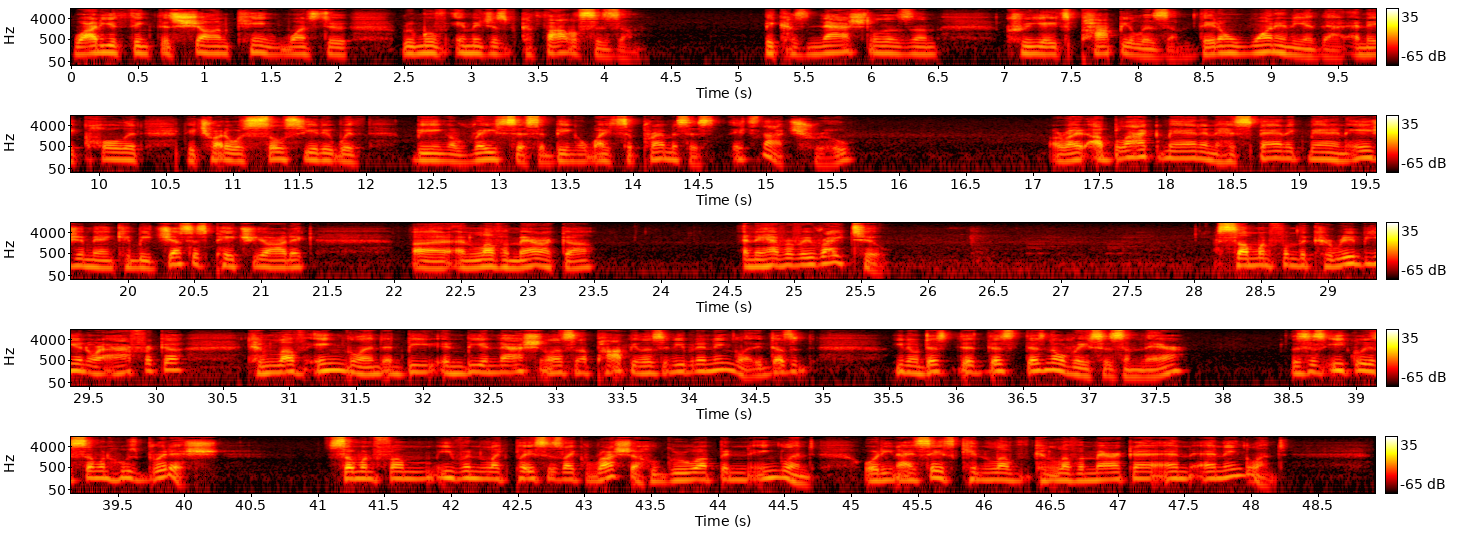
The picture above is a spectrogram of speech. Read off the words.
Why do you think this Shaun King wants to remove images of Catholicism? Because nationalism creates populism. They don't want any of that. And they call it, they try to associate it with being a racist and being a white supremacist. It's not true. All right. A black man and a Hispanic man and Asian man can be just as patriotic uh, and love America, and they have every right to. Someone from the Caribbean or Africa can love England and be and be a nationalist and a populist, and even in England, it doesn't you know, there's, there's, there's no racism there. This is equally as someone who's British. Someone from even like places like Russia who grew up in England or the United States can love can love America and, and England.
